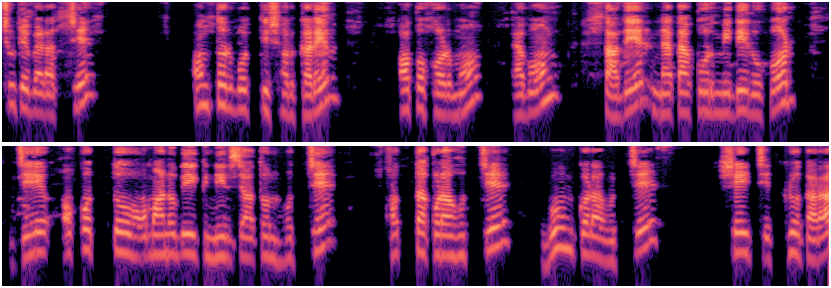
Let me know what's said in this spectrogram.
ছুটে বেড়াচ্ছে অন্তর্বর্তী সরকারের অপকর্ম এবং তাদের নেতাকর্মীদের উপর যে অকথ্য, অমানবিক নির্যাতন হচ্ছে, হত্যা করা হচ্ছে, গুম করা হচ্ছে, সেই চিত্র তারা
